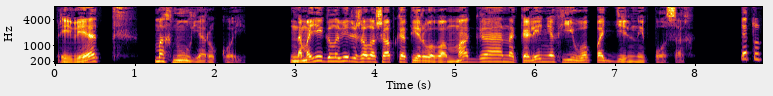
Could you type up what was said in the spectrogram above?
«Привет!» — махнул я рукой. На моей голове лежала шапка первого мага, на коленях его поддельный посох. Я тут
